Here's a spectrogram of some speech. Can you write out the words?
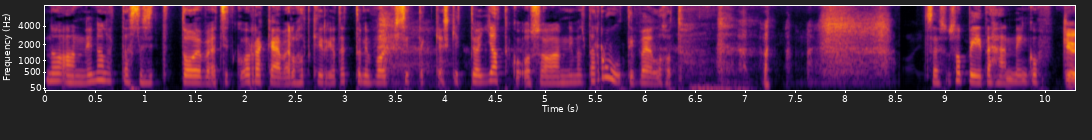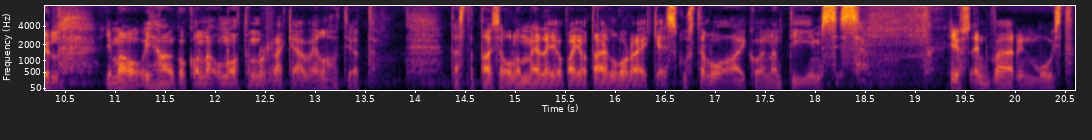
No Anninalle tässä sitten toive, että sit kun on räkävelhot kirjoitettu, niin voiko sitten keskittyä jatko-osaan nimeltä ruutivelhot. Se sopii tähän niin kuin. Kyllä, ja mä oon ihan kokonaan unohtanut räkävelhot, jo, että tästä taisi olla meillä jopa jotain Lore-keskustelua aikoinaan Teamsissa, jos en väärin muista.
